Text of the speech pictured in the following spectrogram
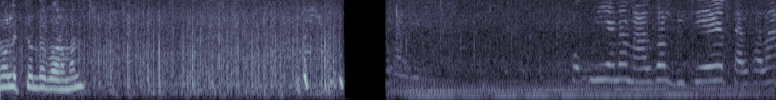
নলিত চন্দ্র বর্মন। কুড়ি আনা মাল জল দিছে ফেলফেলা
